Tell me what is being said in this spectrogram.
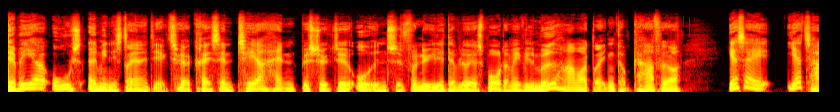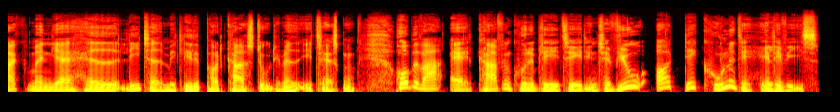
Da BRO's administrerende direktør Christian Ter, han besøgte Odense for nylig, der blev jeg spurgt, om jeg ville møde ham og drikke en kop kaffe, og jeg sagde ja tak, men jeg havde lige taget mit lille podcaststudie med i tasken. Håbet var, at kaffen kunne blive til et interview, og det kunne det heldigvis.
